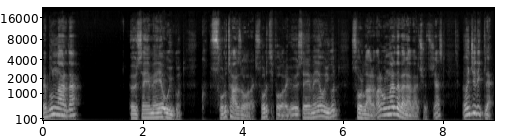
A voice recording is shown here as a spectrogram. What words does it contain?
Ve bunlarda ÖSYM'ye uygun soru tarzı olarak, soru tipi olarak ÖSYM'ye uygun sorular var. Onları da beraber çözeceğiz. Öncelikle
